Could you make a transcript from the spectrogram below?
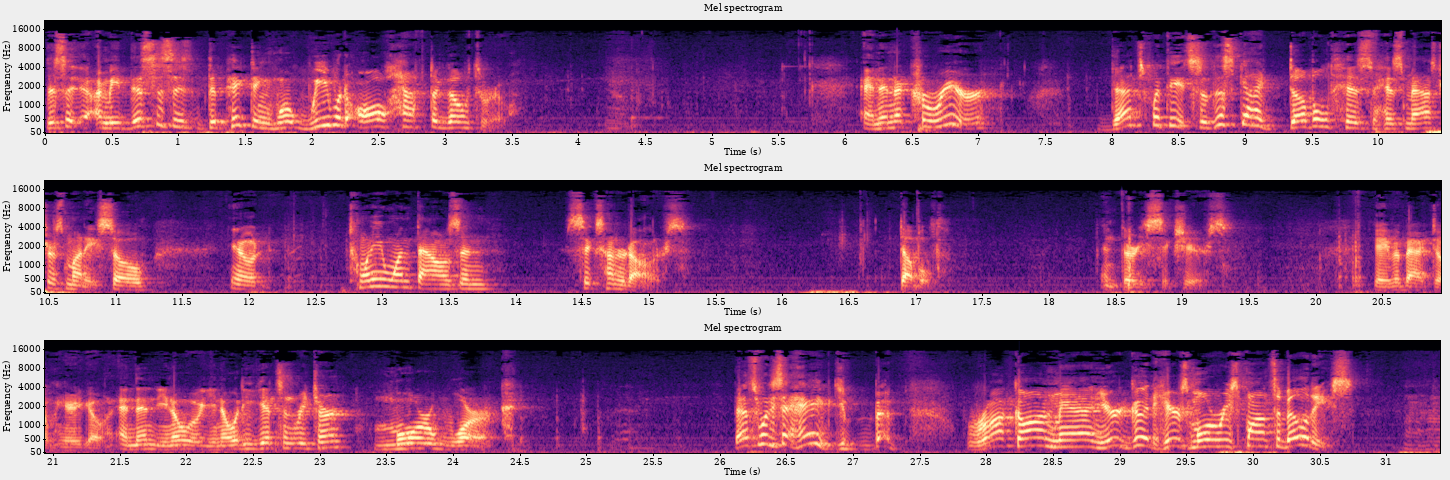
This is, I mean, this is depicting what we would all have to go through. And in a career, that's what the so this guy doubled his his master's money. So, you know, twenty one thousand six hundred dollars. Doubled in thirty six years. Gave it back to him. Here you go. And then you know you know what he gets in return? More work. That's what he said. Hey, you, rock on, man. You're good. Here's more responsibilities.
